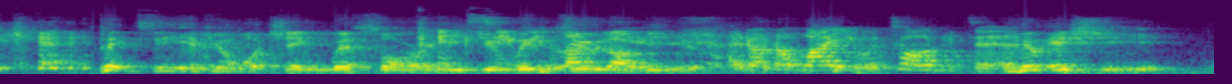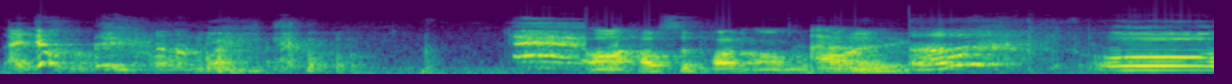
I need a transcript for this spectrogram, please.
UK. Pixie, if you're watching, we're sorry. we Pixie, do, we, do love you. I don't know why you were targeted. Who is she? I don't. Oh my god. Our House of Parliament aren't replying. Um, uh, Oh.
